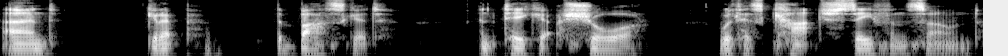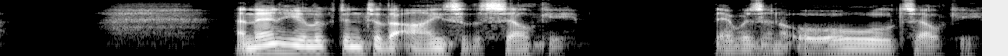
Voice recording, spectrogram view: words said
and grip the basket and take it ashore with his catch safe and sound. And then he looked into the eyes of the Selkie. There was an old Selkie.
